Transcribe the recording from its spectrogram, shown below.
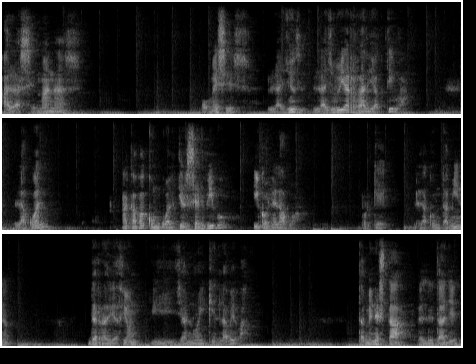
a las semanas o meses la, lluvia radioactiva, la cual acaba con cualquier ser vivo y con el agua, porque la contamina de radiación y ya no hay quien la beba. También está el detalle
